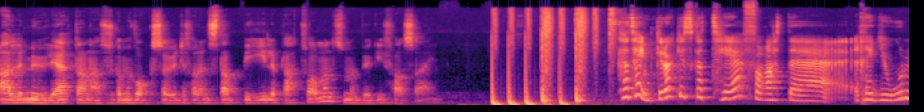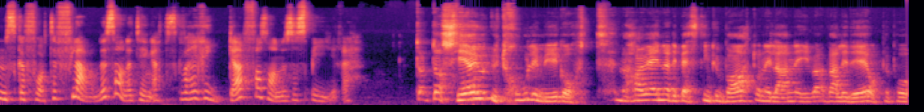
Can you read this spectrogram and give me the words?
alle mulighetene. Så skal vi vokse ut fra den stabile plattformen som vi bygger i fase 1. Hva tenker dere skal til for at eh, regionen skal få til flere sånne ting? At det skal være rigga for sånne som spirer? Det, skjer jo utrolig mye godt. Vi har jo en av de beste inkubatorene i landet, i Validé oppe på,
